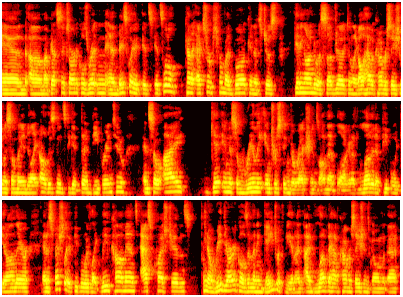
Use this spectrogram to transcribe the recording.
and um, I've got six articles written, and basically it's it's little kind of excerpts from my book, and it's just getting onto a subject, and like I'll have a conversation with somebody and be like, oh, this needs to get dug deeper into, and so I get into some really interesting directions on that blog, and I'd love it if people would get on there, and especially if people would like leave comments, ask questions, you know, read the articles, and then engage with me, and I'd, I'd love to have conversations going with that.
